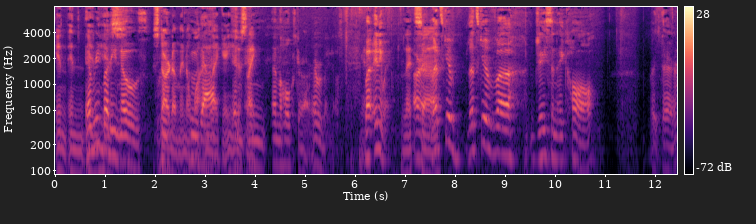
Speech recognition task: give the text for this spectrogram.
in in in Everybody his knows who- stardom in a who while. that Like he's and, just like and, and the Hulkster are. Everybody knows. But anyway, Let's, all right. uh, let's give let's give uh, Jason a call right there.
